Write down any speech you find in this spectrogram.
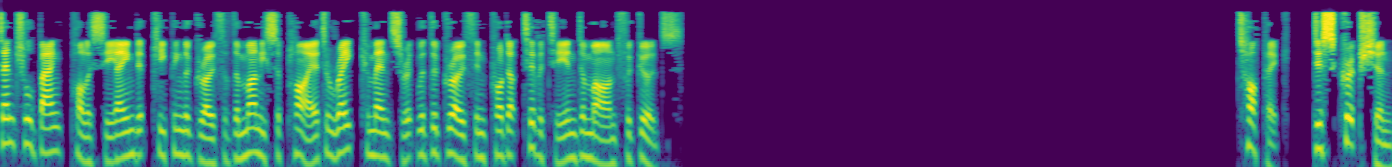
central bank policy aimed at keeping the growth of the money supply at a rate commensurate with the growth in productivity and demand for goods. Topic. Description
